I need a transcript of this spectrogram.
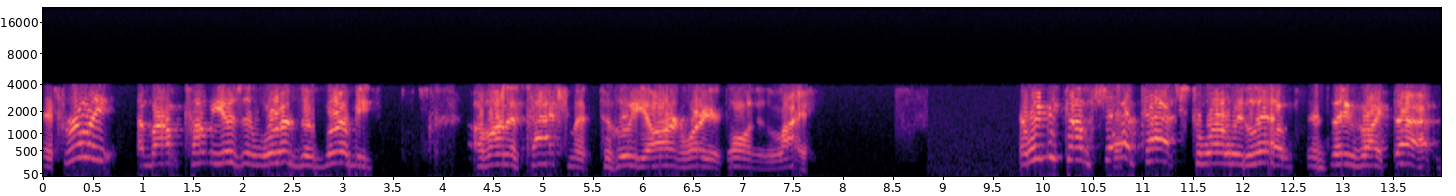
It's really about using words and verbiage of unattachment to who you are and where you're going in life. And we become so attached to where we live and things like that,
